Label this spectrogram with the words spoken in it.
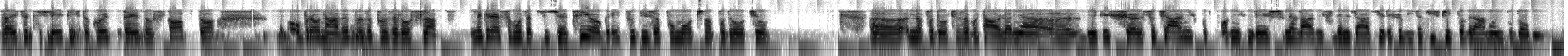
20 letih, tako da je dostop do obravnave pravzaprav zelo slab. Ne gre samo za psihiatrijo, gre tudi za pomoč na področju, na področju zagotavljanja uh, nekih uh, socialnih podpornih mrež, nevladnih organizacij, rehabilitacijskih programov in podobno.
